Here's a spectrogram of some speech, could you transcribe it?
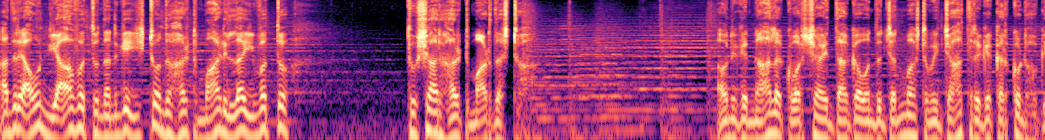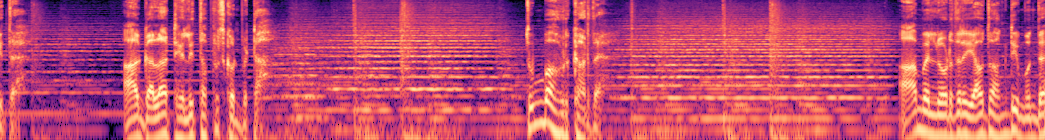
ಆದ್ರೆ ಅವನು ಯಾವತ್ತು ನನಗೆ ಇಷ್ಟೊಂದು ಹರ್ಟ್ ಮಾಡಿಲ್ಲ. ಇವತ್ತು ತುಷಾರ್ ಹರ್ಟ್ ಮಾಡ್ದಷ್ಟು. ಅವನಿಗೆ ನಾಲ್ಕು ವರ್ಷ ಇದ್ದಾಗ ಒಂದು ಜನ್ಮಾಷ್ಟಮಿ ಜಾತ್ರೆಗೆ ಕರ್ಕೊಂಡು ಹೋಗಿದ್ದೆ. ಆ ಗಲಾಟೆಯಲ್ಲಿ ತಪ್ಪಿಸ್ಕೊಂಡ್ಬಿಟ್ಟ. ತುಂಬಾ ಹುಡ್ಕಾಡ್ದೆ. ಆಮೇಲೆ ನೋಡಿದ್ರೆ ಯಾವುದೋ ಅಂಗಡಿ ಮುಂದೆ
